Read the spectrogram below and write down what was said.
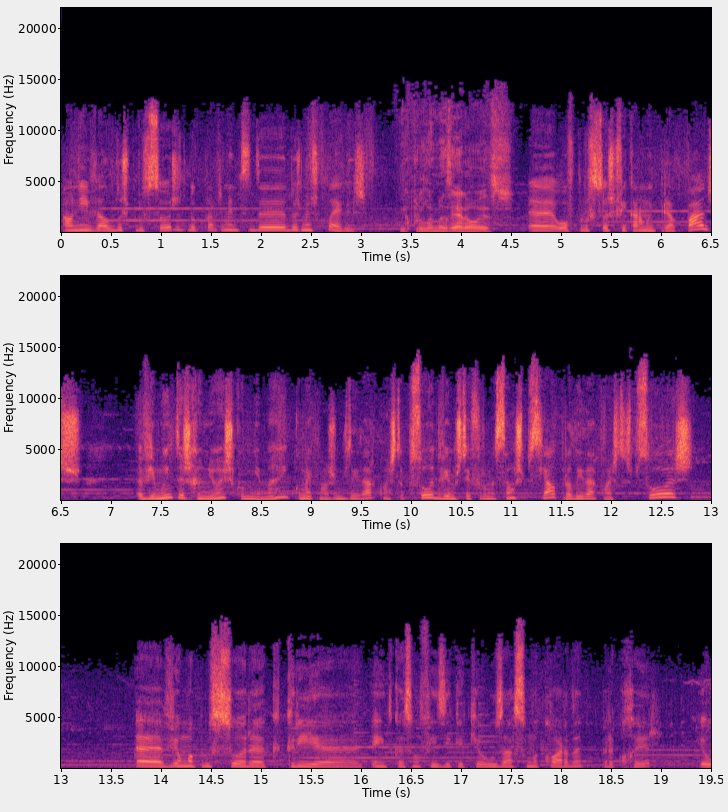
ao nível dos professores do que propriamente de- dos meus colegas. E que problemas eram esses? Ah, houve professores que ficaram muito preocupados. Havia muitas reuniões com a minha mãe, como é que nós vamos lidar com esta pessoa, devíamos ter formação especial para lidar com estas pessoas. Ah, havia uma professora que queria, em educação física, que eu usasse uma corda para correr. Eu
